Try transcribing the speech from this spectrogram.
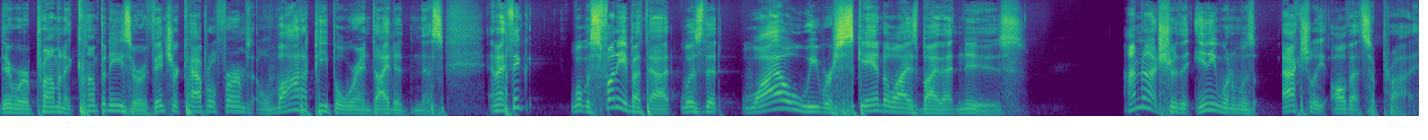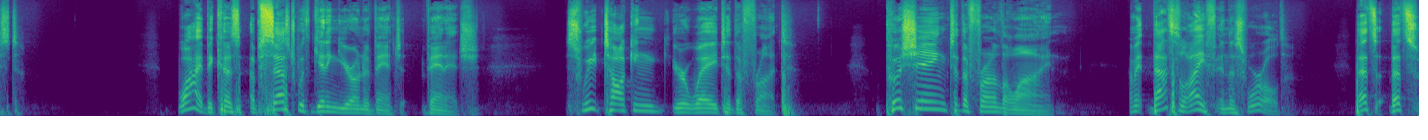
there were prominent companies, there were venture capital firms. A lot of people were indicted in this. And I think what was funny about that was that while we were scandalized by that news, I'm not sure that anyone was actually all that surprised. Why? Because obsessed with getting your own advantage, sweet talking your way to the front, pushing to the front of the line. I mean, that's life in this world. That's, that's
